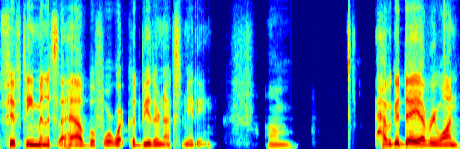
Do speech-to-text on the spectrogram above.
15 minutes they have before what could be their next meeting. Um, have a good day, everyone.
